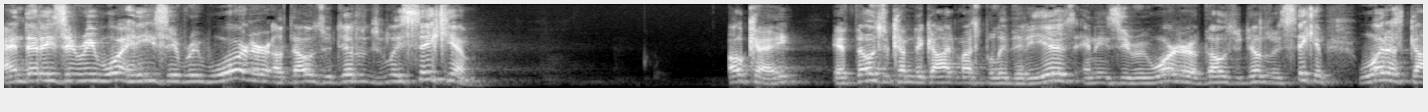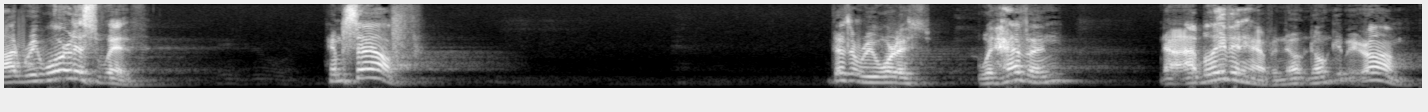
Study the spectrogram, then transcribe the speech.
and that he's a, reward, he's a rewarder of those who diligently seek him. Okay, if those who come to God must believe that He is, and He's the rewarder of those who diligently seek Him, what does God reward us with? Himself. He doesn't reward us with heaven. Now, I believe in heaven. No, don't get me wrong.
